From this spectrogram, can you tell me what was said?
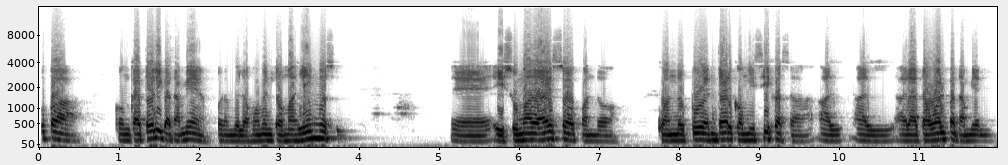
Copa con Católica también fueron de los momentos más lindos eh, y sumado a eso cuando cuando pude entrar con mis hijas a, al, al, a la Atahualpa también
